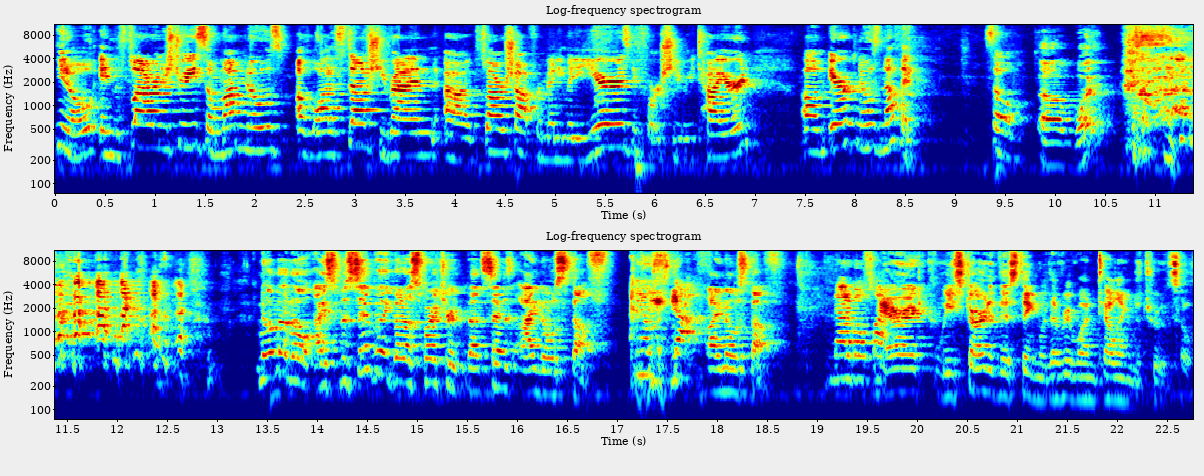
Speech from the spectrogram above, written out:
you know, in the flower industry. So Mom knows a lot of stuff. She ran a flower shop for many, many years before she retired. Um, Eric knows nothing. So Uh, what? no, no, no. I specifically got a sweatshirt that says I know stuff. you know stuff, I know stuff. not about flowers. Eric, we started this thing with everyone telling the truth, so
